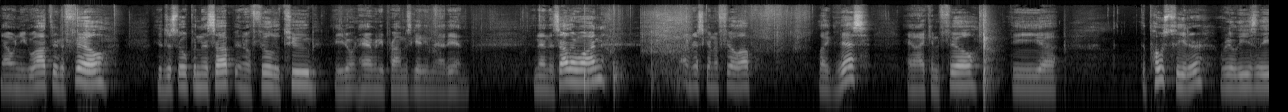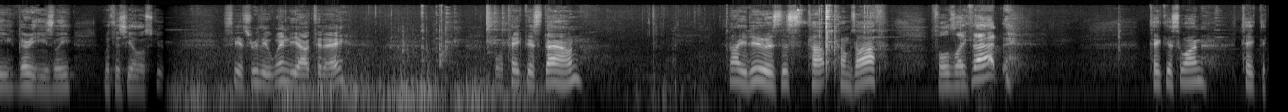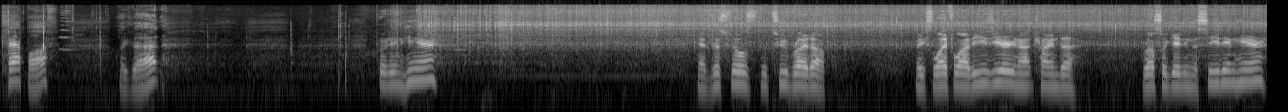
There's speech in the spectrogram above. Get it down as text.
Now when you go out there to fill, you just open this up and it'll fill the tube and you don't have any problems getting that in. And then this other one, I'm just going to fill up like this and I can fill the, uh, the post feeder real easily, very easily with this yellow scoop. See, it's really windy out today. We'll take this down all you do is this top comes off, folds like that. Take this one, take the cap off like that. Put it in here. And this fills the tube right up. Makes life a lot easier. You're not trying to wrestle getting the seed in here.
